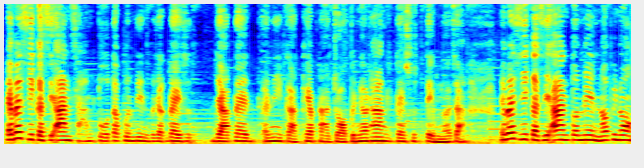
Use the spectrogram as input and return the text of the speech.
แอดเป็นสีกสิอ่าน3ตัวแต่เพิ่นด่นไปอยากได้อยากได้อันนี้กับแคปหน้าจอเป็นแนวทางอยากได้สุดเต็มเนาะจ้ะแอดเป็นสีกสิอ่านตัวเน้นเนาะพี่น้อง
